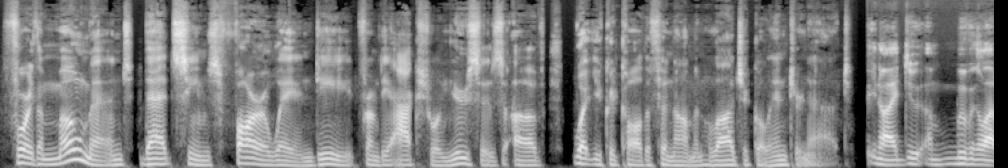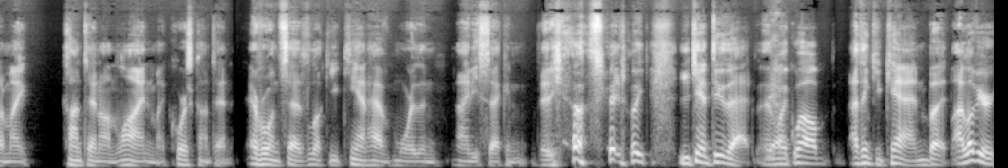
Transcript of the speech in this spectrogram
For the moment, that seems far away indeed from the actual uses of what you could call the phenomenological internet. You know, I do, I'm moving a lot of my content online, my course content, everyone says, look, you can't have more than 90 second videos. Right? Like you can't do that. And yeah. I'm like, well, I think you can, but I love your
